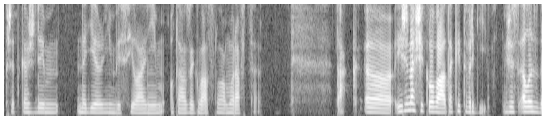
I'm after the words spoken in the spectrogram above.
před každým nedělním vysíláním otázek Václava Moravce. Tak, uh, Jiřina Šiklová taky tvrdí, že s LSD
